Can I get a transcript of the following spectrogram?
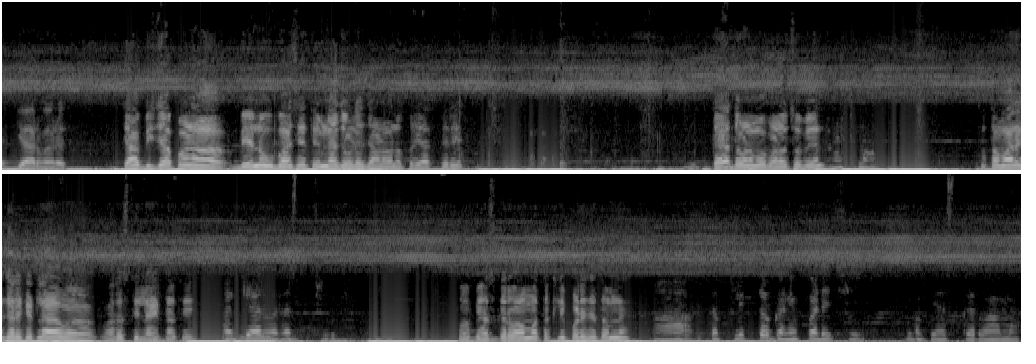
અગિયાર વર્ષ. ત્યાં બીજા પણ બહેનો ઊભા છે તેમના જોડે જાણવાનો પ્રયાસ કરીએ. કયા ધોરણમાં ભણો છો બેન? તો તમારે ઘરે કેટલા વર્ષથી લાઈટ નથી? તો અભ્યાસ કરવામાં તકલીફ પડે છે તમને? તકલીફ તો ઘણી પડે છે અભ્યાસ કરવામાં.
